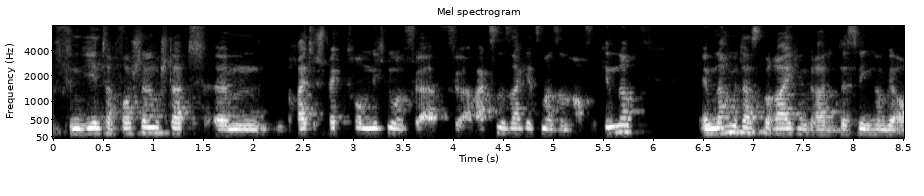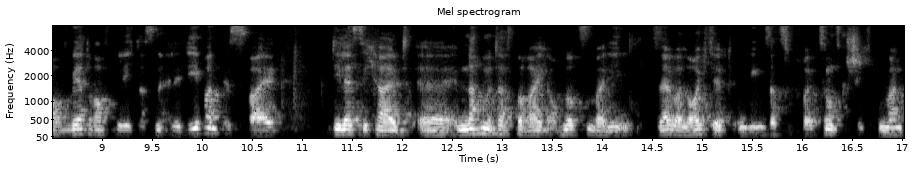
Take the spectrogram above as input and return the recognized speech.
finden jeden Tag Vorstellungen statt. Ähm, breites Spektrum, nicht nur für, für Erwachsene, sage ich jetzt mal, sondern auch für Kinder. im Nachmittagsbereich und gerade deswegen haben wir auch Wert darauf gelegt, dass eine LED-Wand ist, weil die lässt sich halt äh, im Nachmittagsbereich auch nutzen, weil die selber leuchtet, im Gegensatz zu Projektionsgeschichten, die man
